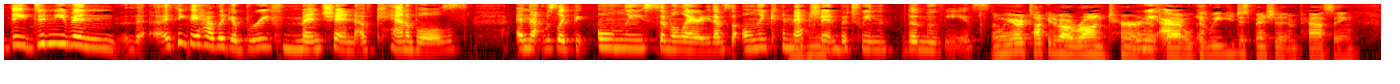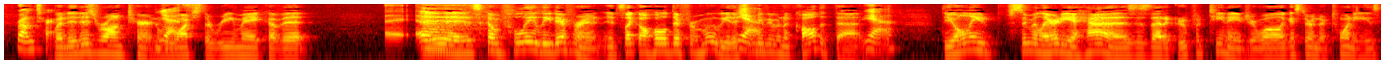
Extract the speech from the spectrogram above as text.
they didn't even. I think they had like a brief mention of cannibals, and that was like the only similarity. That was the only Mm-hmm. connection between the movies. And we are talking about Wrong Turn. We are, because yeah. we you just mentioned it in passing, Wrong turn. but it is Wrong Turn. Yes. We watched the remake of it. uh, it's completely different. It's like a whole different movie. They Yeah. shouldn't have even called it that. yeah, The only similarity it has is that a group of teenager, well, I guess they're in their twenties,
